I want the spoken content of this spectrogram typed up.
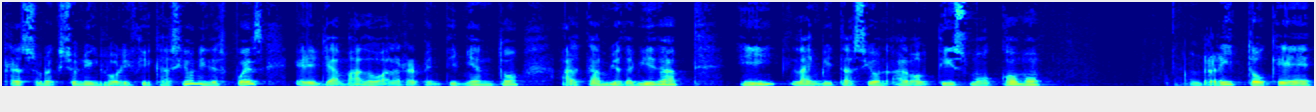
resurrección y glorificación, y después el llamado al arrepentimiento, al cambio de vida y la invitación al bautismo como rito que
